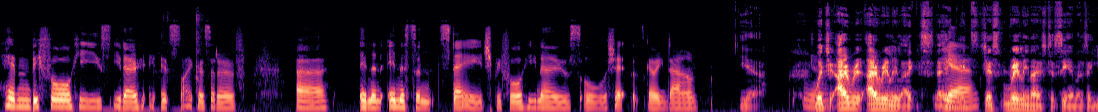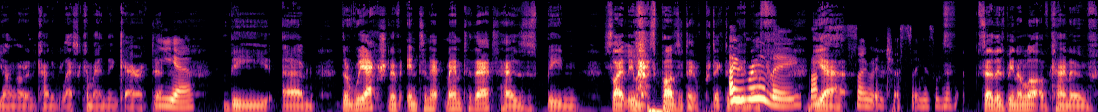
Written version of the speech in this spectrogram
him before he's you know it's like a sort of uh in an innocent stage before he knows all the shit that's going down. Yeah. Yeah. Which I re- I really liked. And Yeah. It's just really nice to see him as a younger and kind of less commanding character. yeah, The um the reaction of internet men to that has been slightly less positive, predictably oh enough. really? That's Yeah. so interesting, isn't it? So there's been a lot of kind of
